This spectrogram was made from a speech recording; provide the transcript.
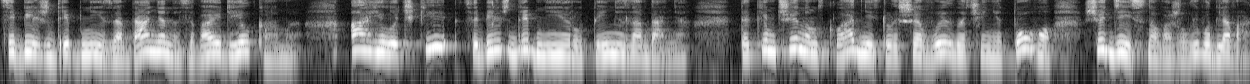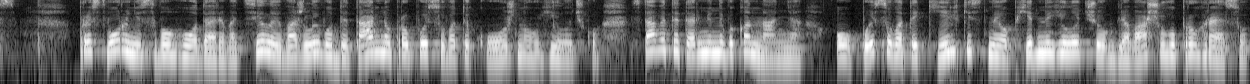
ці більш дрібні завдання називають гілками, а гілочки це більш дрібні рутинні завдання. Таким чином, складність лише визначення того, що дійсно важливо для вас. При створенні свого дерева цілей важливо детально прописувати кожну гілочку, ставити терміни виконання, описувати кількість необхідних гілочок для вашого прогресу,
